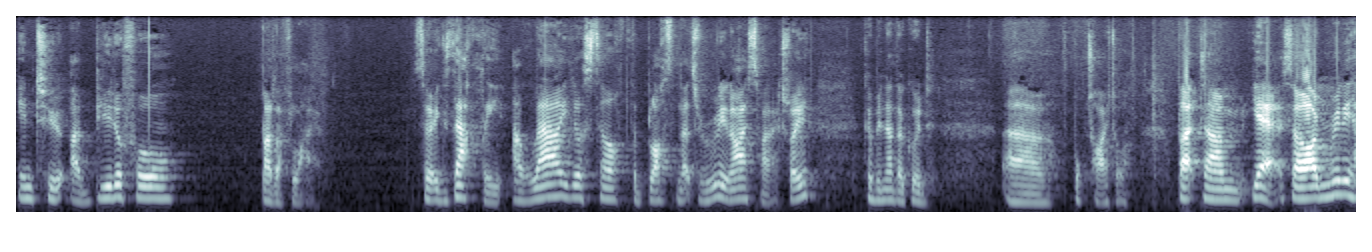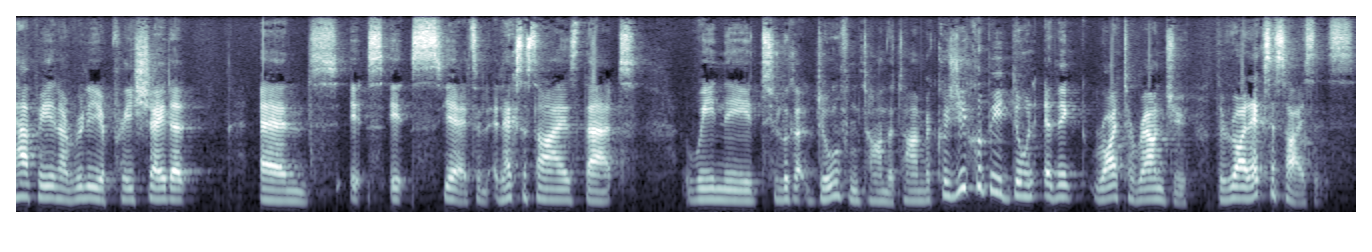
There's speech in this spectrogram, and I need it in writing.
into a beautiful butterfly. So exactly, allow yourself to blossom. That's a really nice one actually. Could be another good uh, book title. But um, yeah, so I'm really happy and I really appreciate it. And it's, it's, yeah, it's an, an exercise that we need to look at doing from time to time because you could be doing everything right around you, the right exercises,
